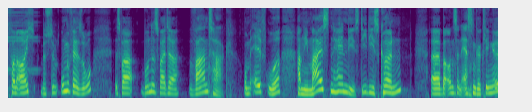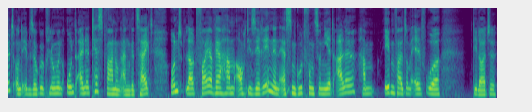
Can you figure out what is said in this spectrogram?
von euch bestimmt ungefähr so. Es war bundesweiter Warntag. Um 11 Uhr haben die meisten Handys, die dies können, äh, bei uns in Essen geklingelt und ebenso geklungen und eine Testwarnung angezeigt. Und laut Feuerwehr haben auch die Sirenen in Essen gut funktioniert. Alle haben ebenfalls um 11 Uhr die Leute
